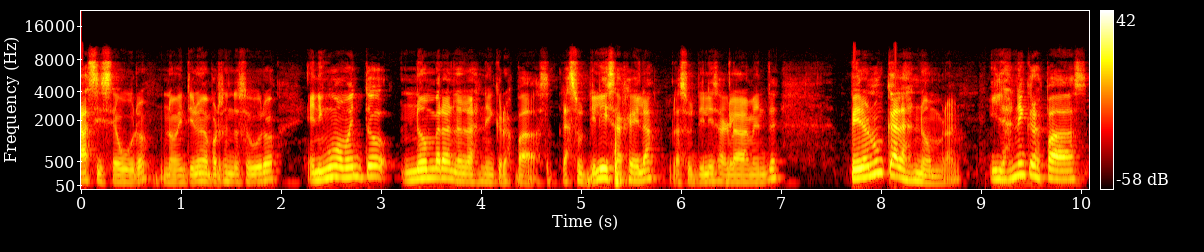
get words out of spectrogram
casi seguro, 99% seguro, en ningún momento nombran a las necroespadas. Las utiliza Hela, las utiliza claramente, pero nunca las nombran. Y las necroespadas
